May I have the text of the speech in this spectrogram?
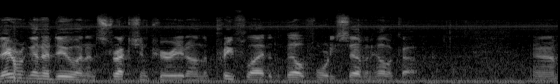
Today we're going to do an instruction period on the pre-flight of the Bell 47 helicopter. Um,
